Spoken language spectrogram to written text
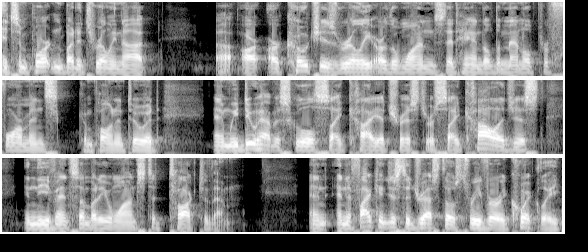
it's important, but it's really not. Uh, our, our coaches really are the ones that handle the mental performance component to it and we do have a school psychiatrist or psychologist in the event somebody wants to talk to them. And, and if I can just address those three very quickly,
